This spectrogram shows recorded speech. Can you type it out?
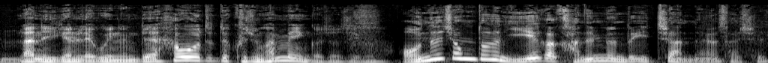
음. 의견을 내고 있는데 하워드도 그중 한 명인 거죠 지금. 어느 정도는 이해가 가는 면도 있지 않나요, 사실?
